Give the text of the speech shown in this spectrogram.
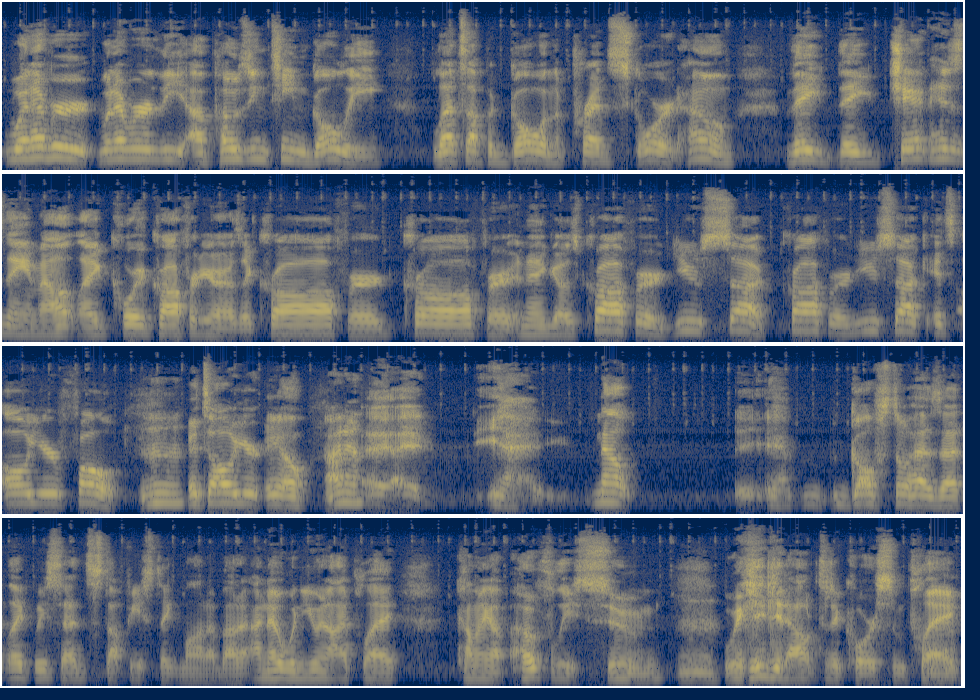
whenever whenever the opposing team goalie lets up a goal and the Preds score at home, they they chant his name out like Corey Crawford. You know, I was like Crawford, Crawford, and then goes Crawford, you suck, Crawford, you suck. It's all your fault. Mm, It's all your you know. I know. I- I- yeah. Now, golf still has that, like we said, stuffy stigmata about it. I know when you and I play coming up, hopefully soon, Mm. we can get out to the course and play.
